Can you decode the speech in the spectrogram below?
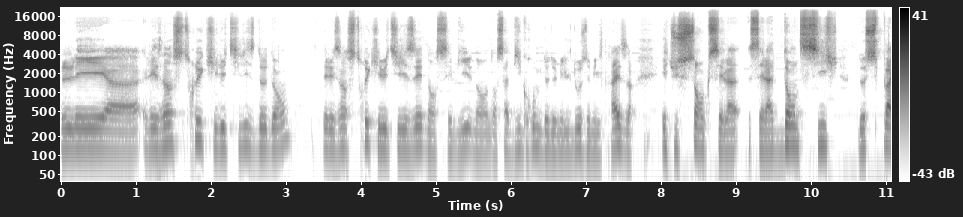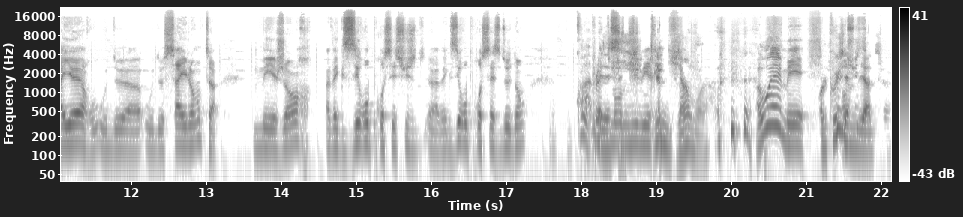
les, euh, les instrus qu'il utilise dedans, c'est les instrus qu'il utilisait dans, ses bi- dans, dans sa Big Room de 2012-2013. Et tu sens que c'est la, la dent de scie de Spire ou de, ou de Silent, mais genre avec zéro processus, avec zéro process dedans, complètement Ah, numérique. bien, moi. Ah ouais, mais Pour le coup, j'aime bien. tu vois.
